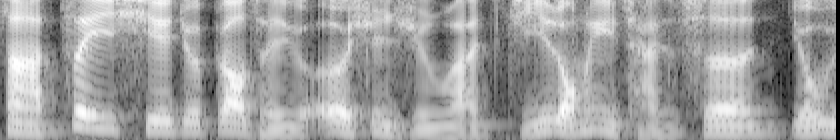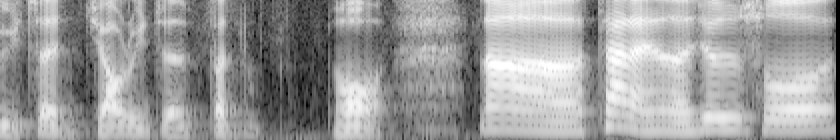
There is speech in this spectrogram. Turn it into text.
那这一些就造成一个恶性循环，极容易产生忧郁症、焦虑症、愤怒哦。那再来呢，就是说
